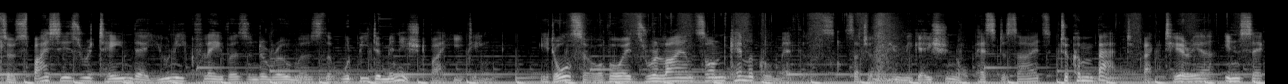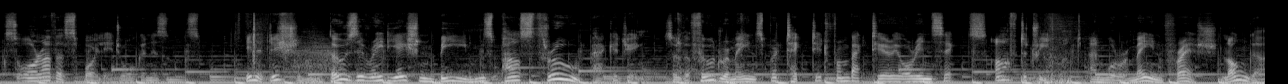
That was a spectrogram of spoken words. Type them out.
so spices retain their unique flavors and aromas that would be diminished by heating. It also avoids reliance on chemical methods, such as fumigation or pesticides, to combat bacteria, insects or other spoilage organisms. In addition, those irradiation beams pass through packaging, so the food remains protected from bacteria or insects after treatment and will remain fresh longer.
